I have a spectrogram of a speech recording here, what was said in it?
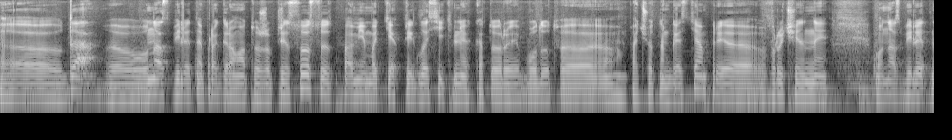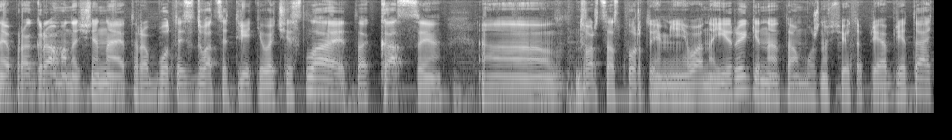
Э, Да, э, у нас билетная программа тоже присутствует, помимо тех пригласительных, которые будут э, почетным гостям вручены. У нас билетная программа начинает работать с 23 числа. Это кассы Дворца спорта имени Ивана Ерыгина. Там можно все это приобретать.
